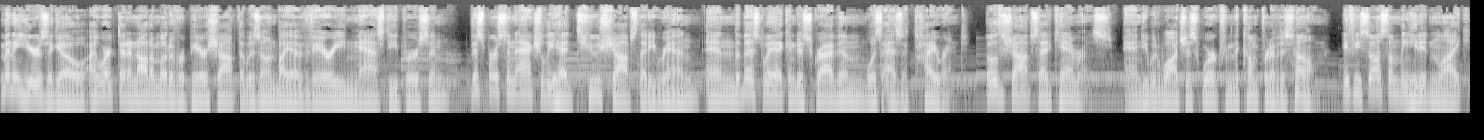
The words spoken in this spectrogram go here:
Many years ago, I worked at an automotive repair shop that was owned by a very nasty person. This person actually had two shops that he ran, and the best way I can describe him was as a tyrant. Both shops had cameras, and he would watch us work from the comfort of his home. If he saw something he didn't like,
